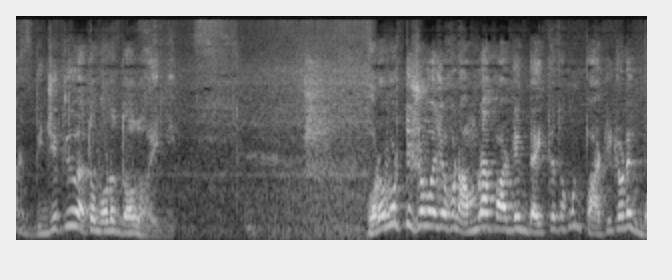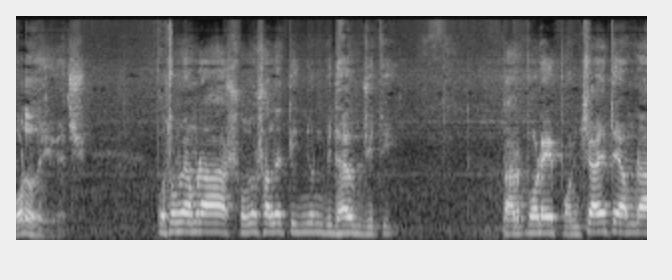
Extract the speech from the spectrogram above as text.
আর বিজেপিও এত বড় দল হয়নি। পরবর্তী সময় যখন আমরা পার্টির দায়িত্বে, তখন পার্টিটা অনেক বড় হয়ে গেছে। প্রথমে আমরা ষোলো সালে তিনজন বিধায়ক জিতি, তারপরে পঞ্চায়েতে আমরা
